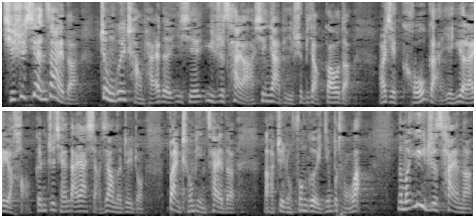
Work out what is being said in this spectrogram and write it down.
其实现在的正规厂牌的一些预制菜啊，性价比是比较高的。而且口感也越来越好，跟之前大家想象的这种半成品菜的啊这种风格已经不同了。那么预制菜呢，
